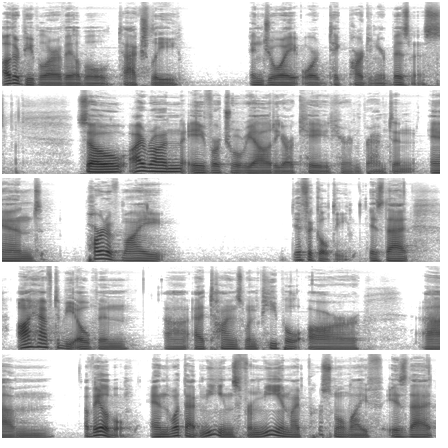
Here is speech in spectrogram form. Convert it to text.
other people are available to actually enjoy or take part in your business. So I run a virtual reality arcade here in Brampton, and part of my difficulty is that I have to be open uh, at times when people are um, available. And what that means for me in my personal life is that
